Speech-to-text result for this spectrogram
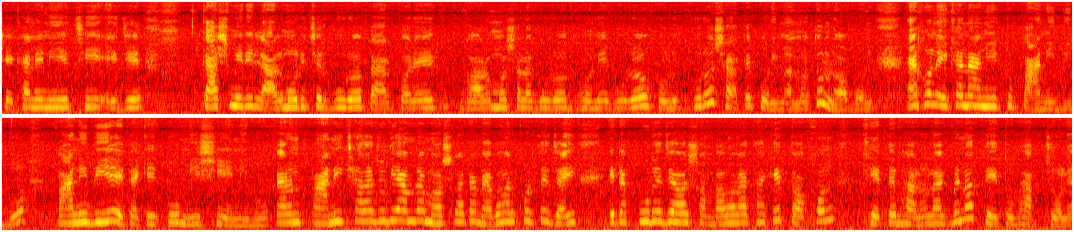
সেখানে নিয়েছি এই যে কাশ্মীরি লাল মরিচের গুঁড়ো, তারপরে গরম মশলা গুঁড়ো, ধনে গুঁড়ো, হলুদ গুঁড়ো, সাথে পরিমাণ মতো লবণ। এখন এখানে আমি একটু পানি দিব। পানি দিয়ে এটাকে একটু মিশিয়ে নিব। কারণ পানি ছাড়া যদি আমরা মশলাটা ব্যবহার করতে যাই, এটা পুড়ে যাওয়ার সম্ভাবনা থাকে, তখন খেতে ভালো লাগবে না, তেতো ভাব চলে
